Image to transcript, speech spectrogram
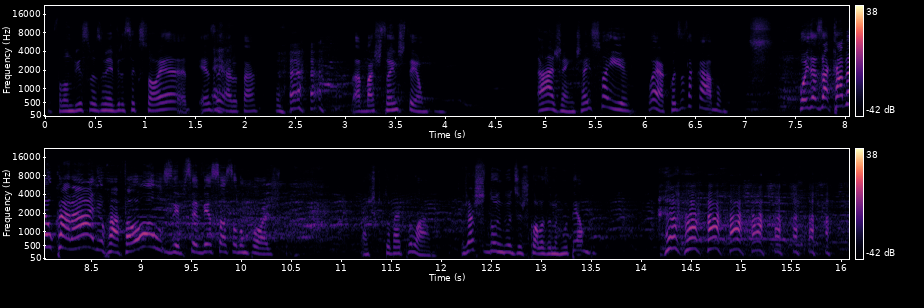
Tô falando isso, mas a minha vida sexual é, é zero, tá? Há bastante tempo. Ah, gente, é isso aí. Ué, coisas acabam. Coisas acabam é o caralho, Rafa. 11 pra você ver só se eu não pode. Acho que tu vai pular. Já estudou em duas escolas ao mesmo tempo?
